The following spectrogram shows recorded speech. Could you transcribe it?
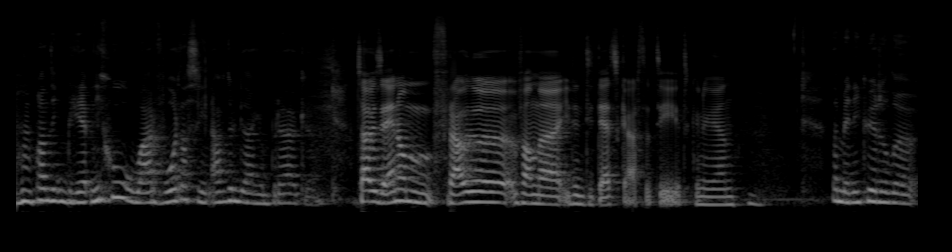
Want ik begrijp niet goed waarvoor dat ze die afdruk dan gebruiken. Het zou zijn om fraude van eh, identiteitskaarten tegen te kunnen gaan. Dan ben ik weer zo de...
